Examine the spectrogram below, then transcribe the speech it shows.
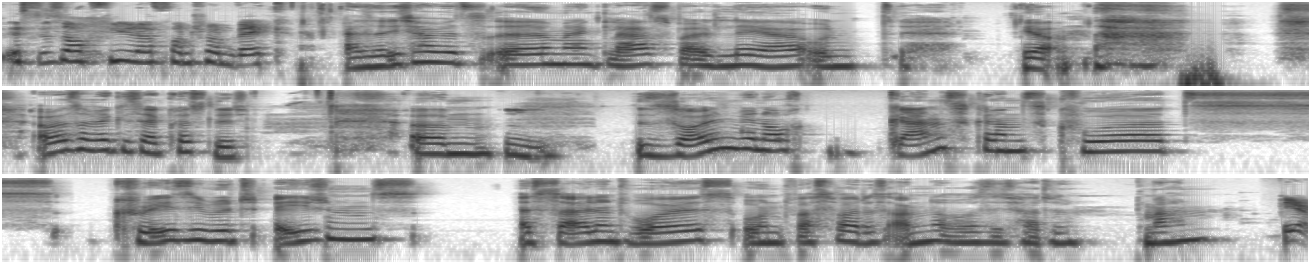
es ist auch viel davon schon weg. Also ich habe jetzt äh, mein Glas bald leer und äh, ja. Aber es ist wirklich sehr köstlich. Ähm, hm. Sollen wir noch ganz, ganz kurz Crazy Rich Asians, A Silent Voice und was war das andere, was ich hatte, machen? Ja,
